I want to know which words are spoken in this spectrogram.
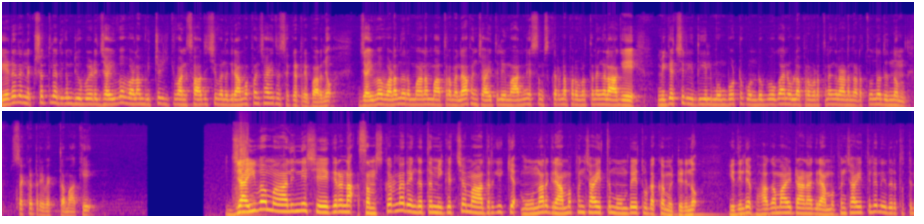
ഏഴര ലക്ഷത്തിലധികം രൂപയുടെ ജൈവ വളം വിറ്റഴിക്കുവാൻ സാധിച്ചുവെന്ന് ഗ്രാമപഞ്ചായത്ത് സെക്രട്ടറി പറഞ്ഞു. ജൈവ വള നിർമ്മാണം മാത്രമല്ല പഞ്ചായത്തിലെ മാലിന്യ സംസ്കരണ പ്രവർത്തനങ്ങളാകെ മികച്ച രീതിയിൽ മുമ്പോട്ട് കൊണ്ടുപോകാനുള്ള പ്രവർത്തനങ്ങളാണ് നടത്തുന്നതെന്നും സെക്രട്ടറി വ്യക്തമാക്കി. ജൈവ മാലിന്യ ശേഖരണ സംസ്കരണ രംഗത്ത് മികച്ച മാതൃകയ്ക്ക് മൂന്നാർ ഗ്രാമപഞ്ചായത്ത് മുമ്പേ തുടക്കമിട്ടിരുന്നു. ഇതിന്റെ ഭാഗമായിട്ടാണ് ഗ്രാമപഞ്ചായത്തിന്റെ നേതൃത്വത്തിൽ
